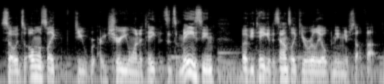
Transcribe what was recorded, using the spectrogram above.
So it's almost like, do you are you sure you want to take this? It's amazing, but if you take it, it sounds like you're really opening yourself up.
